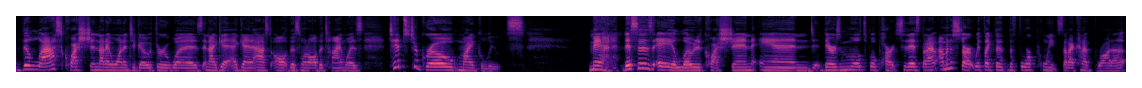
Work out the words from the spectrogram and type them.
the last question that I wanted to go through was, and I get again asked all this one all the time was tips to grow my glutes. Man, this is a loaded question, and there's multiple parts to this, but I'm, I'm going to start with like the the four points that I kind of brought up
